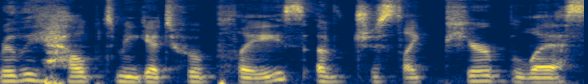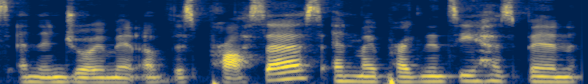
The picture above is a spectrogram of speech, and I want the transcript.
really helped me get to a place of just like pure bliss and enjoyment of this process. And my pregnancy has been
